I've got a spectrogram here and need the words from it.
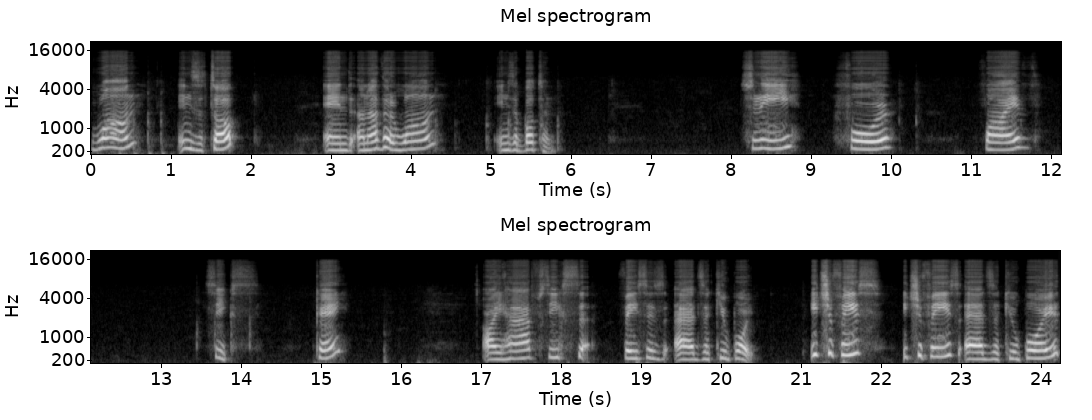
One in the top and another one in the bottom. Three four five six. Okay I have six faces at the cuboid. Each face each face at the cuboid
